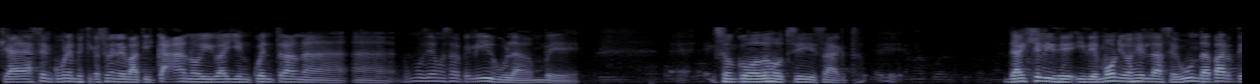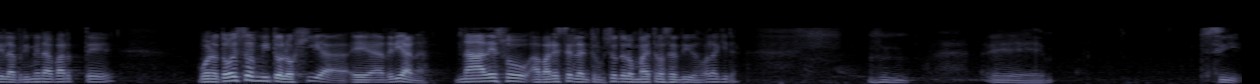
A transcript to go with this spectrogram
que hacen como una investigación en el Vaticano y va y encuentran a, ¿cómo se llama esa película? Hombre? Eh, son como dos, sí, exacto. Eh, de Ángel y, de, y Demonios es la segunda parte y la primera parte. Bueno, todo eso es mitología, Adriana. Nada de eso aparece en la instrucción de los maestros ascendidos. Hola, Kira. Eh, sí.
